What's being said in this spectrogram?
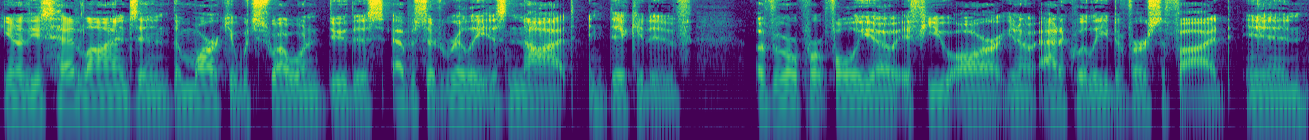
you know these headlines and the market, which is why I want to do this episode, really is not indicative of your portfolio if you are you know adequately diversified in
